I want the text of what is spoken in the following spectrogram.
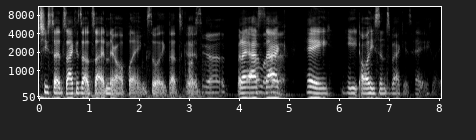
She said Zach is outside and they're all playing, so like that's good. yeah. But I asked love Zach, it. "Hey," and he all he sends back is "Hey." Like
